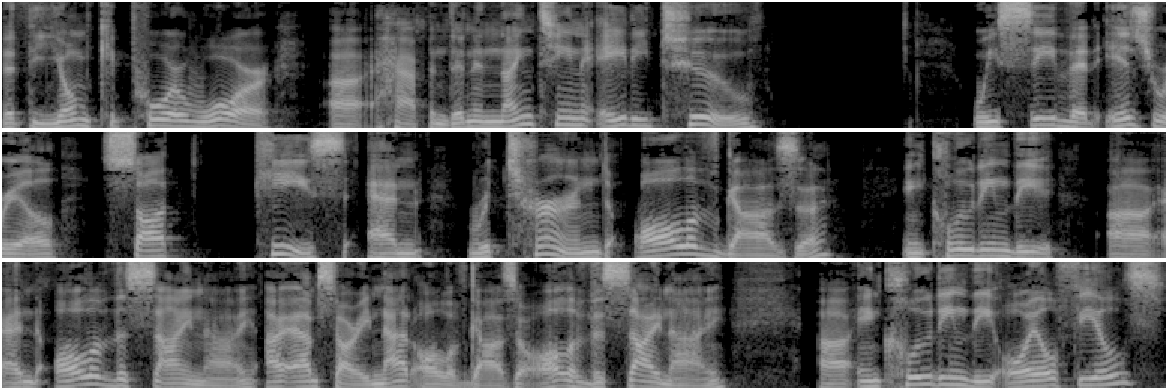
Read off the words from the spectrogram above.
that the Yom Kippur War uh, happened. And in 1982, we see that Israel sought peace and returned all of Gaza, including the uh, and all of the Sinai. I, am sorry, not all of Gaza, all of the Sinai, uh, including the oil fields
